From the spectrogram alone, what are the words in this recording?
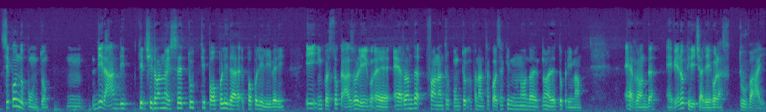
Secondo punto, mh, mm, dirà di, che ci dovranno essere tutti popoli, da, popoli liberi e in questo caso eh, Elrond fa un punto, fa un'altra cosa che non, non ha detto prima. Elrond è vero che dice a Legolas tu vai,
